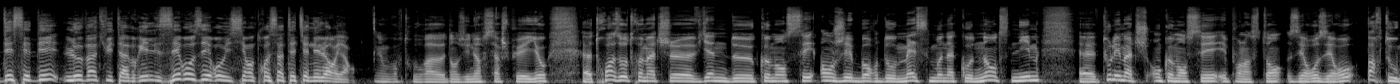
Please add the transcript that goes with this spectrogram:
décédé le 28 avril. 0-0 ici entre Saint-Etienne et Lorient. Et on vous retrouvera euh, dans une heure Serge Puyot. Euh, Trois autres matchs euh, viennent de commencer. Angers, Bordeaux, Metz, Monaco, Nantes, Nîmes. Tous les matchs ont commencé et pour l'instant 0-0 partout.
